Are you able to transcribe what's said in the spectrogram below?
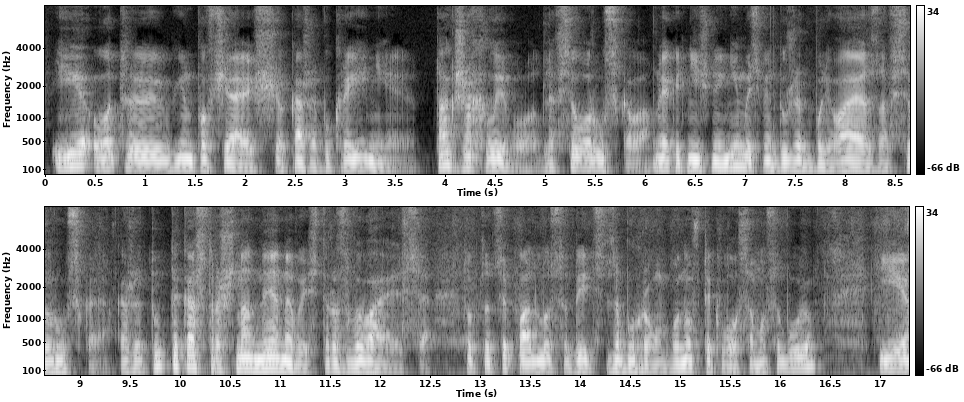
І от е, він повчає, що каже в Україні так жахливо для всього руского. Ну, як етнічний німець, він дуже боліває за все русське. Каже, тут така страшна ненависть розвивається. Тобто, це падло сидить за бугром, воно втекло само собою. І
